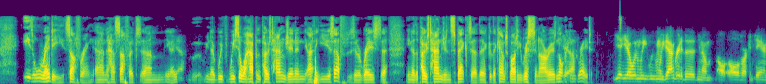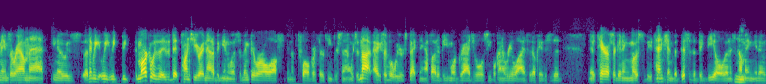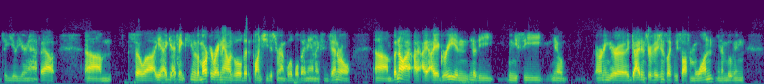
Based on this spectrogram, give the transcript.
is already suffering and has suffered. Um, you know, yeah. you know, we we saw what happened post Hanjin, and I think you yourself sort of raised, uh, you know, the post Hanjin spectre. The the counterparty risk scenario is not yeah. looking great. Yeah, you know, when we when we downgraded the you know all, of our container names around that, you know, was I think we, we, we, we the market was is a bit punchy right now to begin with. So I think they were all off you know 12 or 13 percent, which is not actually what we were expecting. I thought it'd be more gradual as people kind of realize that okay, this is a you know tariffs are getting most of the attention, but this is a big deal and it's mm-hmm. coming you know it's a year year and a half out. Um, so uh, yeah, I, I think you know the market right now is a little bit punchy just around global dynamics in general. Um, but no, I, I, I agree, and you know the when you see you know earning or uh, guidance revisions like we saw from one, you know, moving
